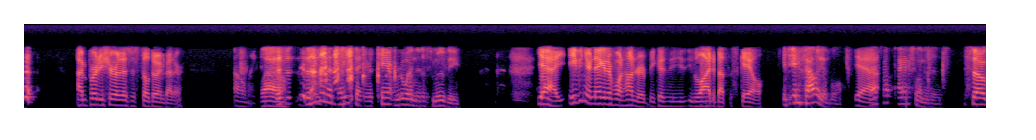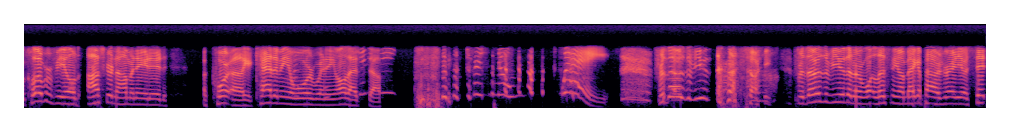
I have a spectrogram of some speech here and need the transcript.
I'm pretty sure this is still doing better. Oh my god. Wow. This is- this is- Even the naysayers can't ruin this movie. Yeah, even your negative 100 because you, you lied about the scale. It's infallible. Yeah. That's how excellent it is. So Cloverfield, Oscar nominated, a cor- uh, like Academy Award winning, all that stuff. There's no way. For those of you, sorry, for those of you that are listening on Mega Powers Radio, sit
